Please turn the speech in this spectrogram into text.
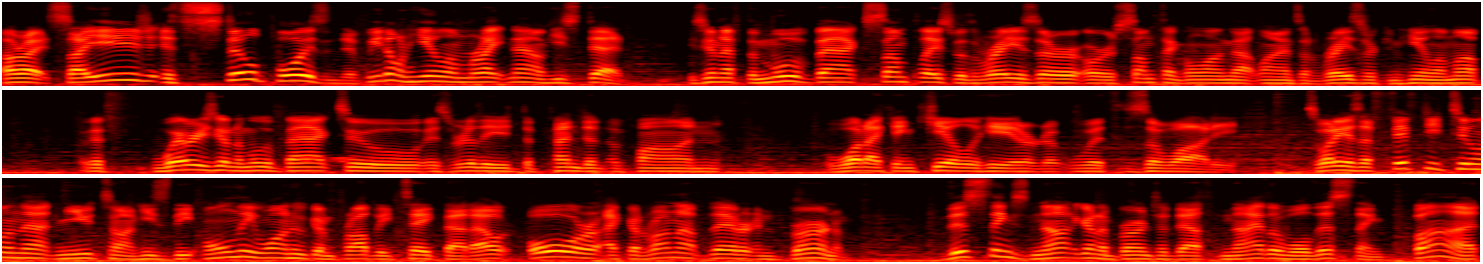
All right, Saij is still poisoned. If we don't heal him right now, he's dead. He's gonna have to move back someplace with Razor or something along that lines, and Razor can heal him up. If where he's gonna move back to is really dependent upon what I can kill here with Zawadi. Zawadi has a 52 on that Muton. He's the only one who can probably take that out, or I could run up there and burn him. This thing's not gonna burn to death, neither will this thing, but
